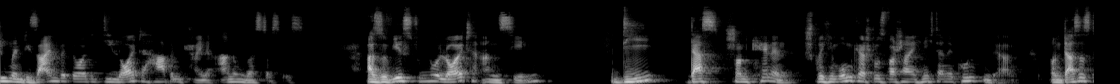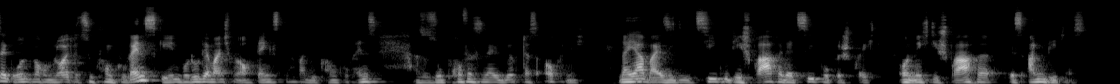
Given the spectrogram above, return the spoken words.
Human Design bedeutet. Die Leute haben keine Ahnung, was das ist. Also wirst du nur Leute anziehen, die das schon kennen, sprich im Umkehrschluss wahrscheinlich nicht deine Kunden werden. Und das ist der Grund, warum Leute zu Konkurrenz gehen, wo du dir manchmal auch denkst, ja, aber die Konkurrenz, also so professionell wirkt das auch nicht. Naja, weil sie die, Ziel, die Sprache der Zielgruppe spricht und nicht die Sprache des Anbieters.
